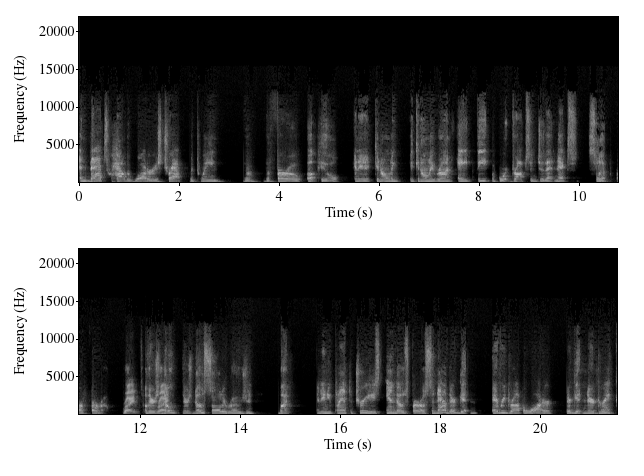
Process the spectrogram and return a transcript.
And that's how the water is trapped between the, the furrow uphill, and it can only it can only run eight feet before it drops into that next slip or furrow. Right. So there's right. no there's no soil erosion, but and then you plant the trees in those furrows. So now they're getting every drop of water, they're getting their drink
